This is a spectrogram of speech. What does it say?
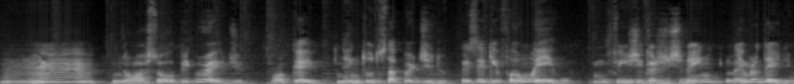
Hum, nossa, upgrade. Ok, nem tudo está perdido. Esse aqui foi um erro. Vamos fingir que a gente nem lembra dele.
